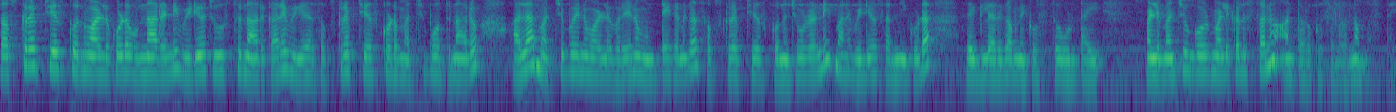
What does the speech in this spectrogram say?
సబ్స్క్రైబ్ చేసుకుని వాళ్ళు కూడా ఉన్నారండి. వీడియో చూస్తున్నారు కానీ సబ్స్క్రైబ్ చేసుకోవడం మర్చిపోతున్నారు. అలా మర్చిపోయిన వాళ్ళు ఎవరైనా ఉంటే కనుక సబ్స్క్రైబ్ చేసుకొని చూడండి. మన వీడియోస్ అన్నీ కూడా రెగ్యులర్గా మీకు వస్తూ ఉంటాయి. మళ్ళీ మంచి ఇంకోటి మళ్ళీ కలుస్తాను. అంతవరకు సెలవు. నమస్తే.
